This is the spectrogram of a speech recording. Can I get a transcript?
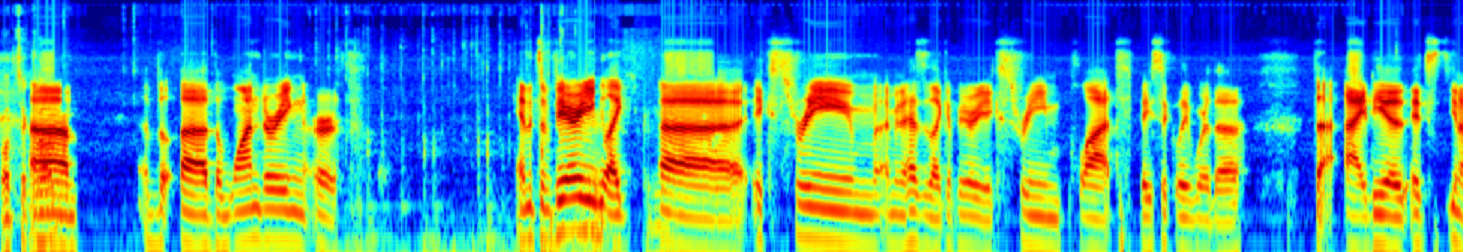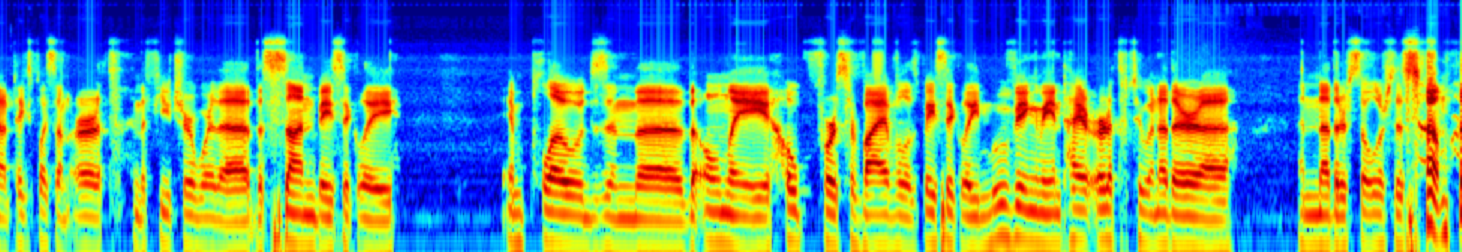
What's it called? Um, the uh, the Wandering Earth, and it's a very Alright, like uh, extreme. I mean, it has like a very extreme plot, basically, where the the idea it's you know it takes place on Earth in the future, where the the sun basically implodes, and the the only hope for survival is basically moving the entire Earth to another. Uh, another solar system.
